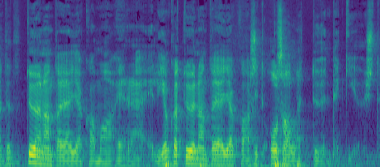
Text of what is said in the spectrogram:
0,7 tätä työnantajan jakamaa erää, eli jonka työnantaja jakaa sitten osalle työntekijöistä.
